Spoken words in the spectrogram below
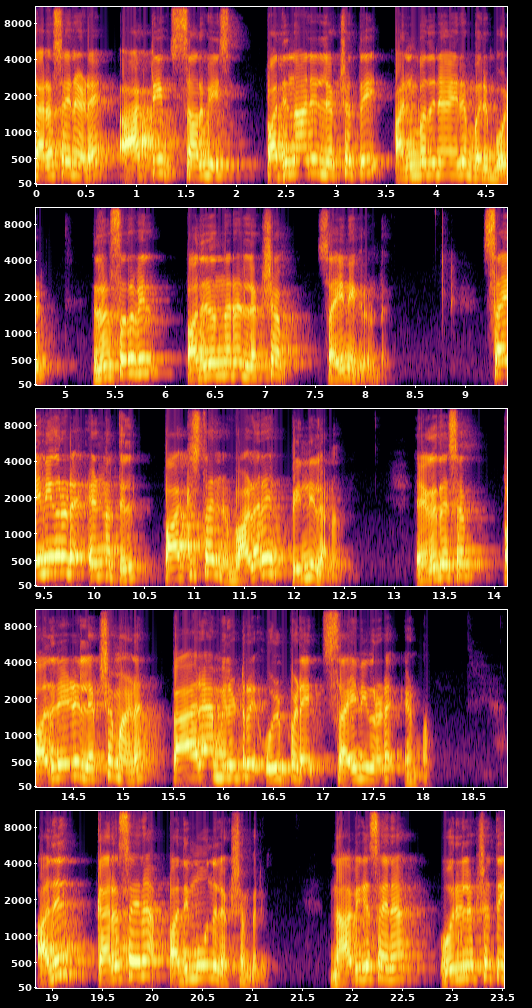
കരസേനയുടെ ആക്റ്റീവ് സർവീസ് പതിനാല് ലക്ഷത്തി അൻപതിനായിരം വരുമ്പോൾ റിസർവിൽ പതിനൊന്നര ലക്ഷം സൈനികരുണ്ട്. സൈനികരുടെ എണ്ണത്തിൽ പാകിസ്ഥാൻ വളരെ പിന്നിലാണ്. ഏകദേശം പതിനേഴ് ലക്ഷമാണ് പാരാമിലിറ്ററി ഉൾപ്പെടെ സൈനികരുടെ എണ്ണം. അതിൽ കരസേന പതിമൂന്ന് ലക്ഷം വരും. നാവികസേന ഒരു ലക്ഷത്തി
